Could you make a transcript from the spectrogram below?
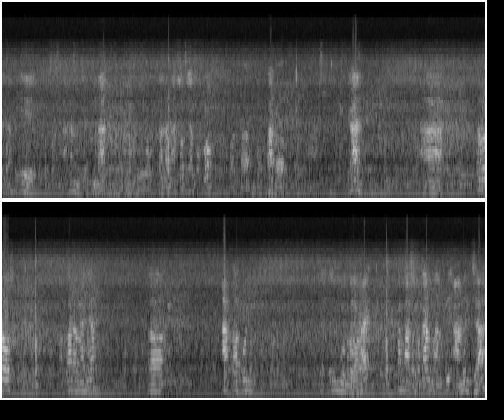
kalimat fi'il akan menjadi nah tanda nasab yang pokok Fat. ya kan? Nah terus apa namanya eh, apa pun ilmu dorek kemasukan nanti amil jah.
